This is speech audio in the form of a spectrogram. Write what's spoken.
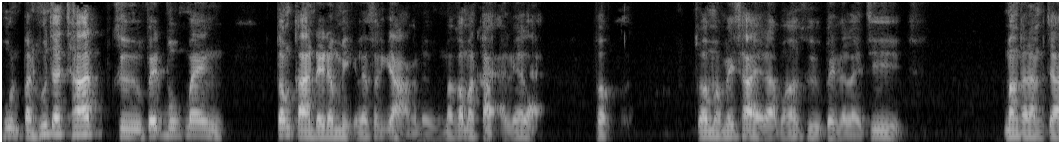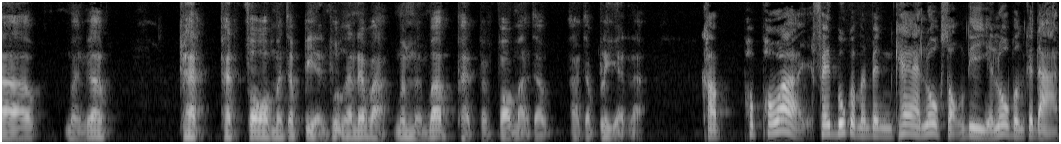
หุ้น ปั่นหุ้นชัดๆ คือ Facebook แม่งต้องการ dynamic อะไรสักอย่างหนึ่ง มันก็มาแตะอันเนี้ยแหละก็ก็มันไม่ใช่แล้วมันก็คือเป็นอะไรที่มันกำลังจะเหมือนกับแพลตแพลตฟอร์มมันจะเปลี่ยนพูดงั้นได้ป่ะมันเหมือนว่าแพลตแพลตฟอร์มอาจจะอาจจะเปลี่ยนแหละครับเพราะเพราะว่า Facebook อะมันเป็นแค่โลก 2D ไงโลกบนกระดาษ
